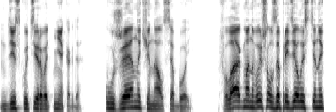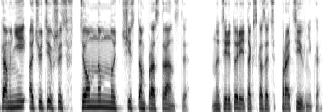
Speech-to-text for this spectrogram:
Дискутировать некогда. Уже начинался бой. Флагман вышел за пределы стены камней, очутившись в темном, но чистом пространстве. На территории, так сказать, противника.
